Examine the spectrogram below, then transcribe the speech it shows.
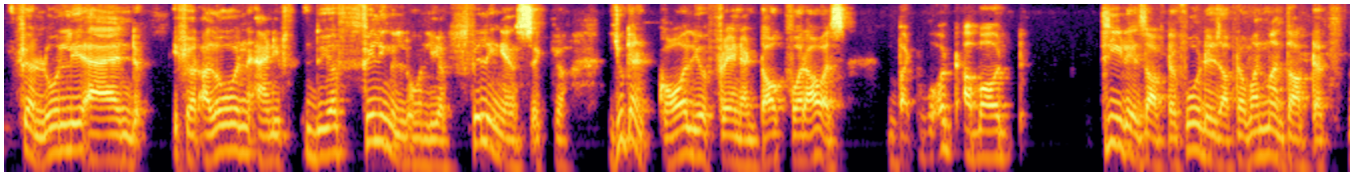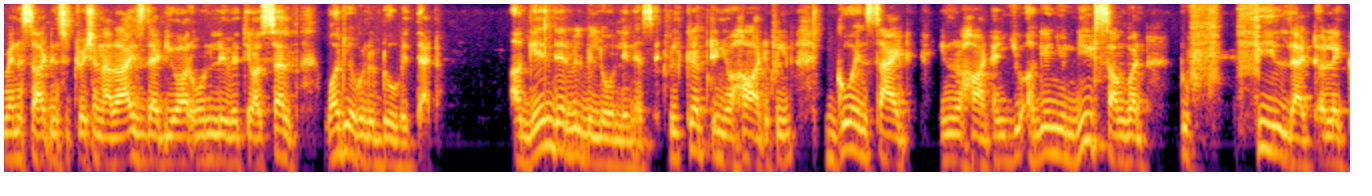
if you're lonely and if you're alone and if you're feeling lonely you're feeling insecure you can call your friend and talk for hours. But what about three days after four days after one month after when a certain situation arises that you are only with yourself what you are going to do with that? Again there will be loneliness. It will creep in your heart. It will go inside in your heart. And you again you need someone to f- feel that uh, like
